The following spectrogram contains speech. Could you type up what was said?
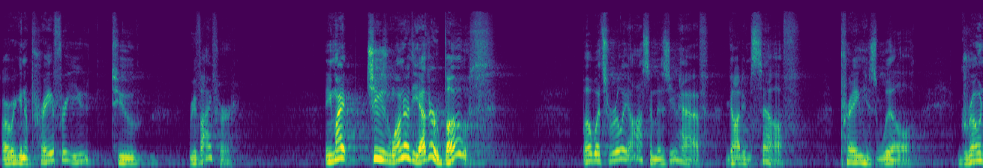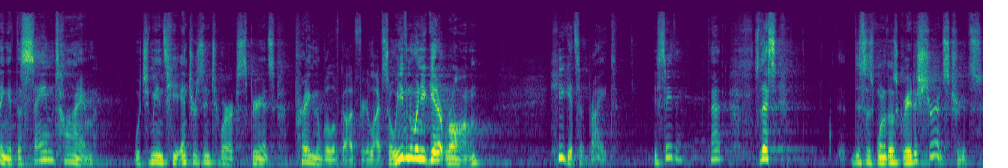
Or are we going to pray for you to revive her? And you might choose one or the other or both. But what's really awesome is you have God Himself praying His will, groaning at the same time, which means He enters into our experience, praying the will of God for your life. So even when you get it wrong, He gets it right. You see that? So this, this is one of those great assurance truths.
